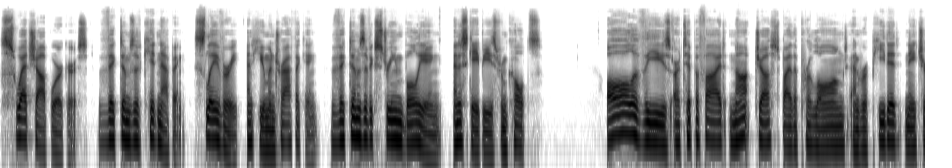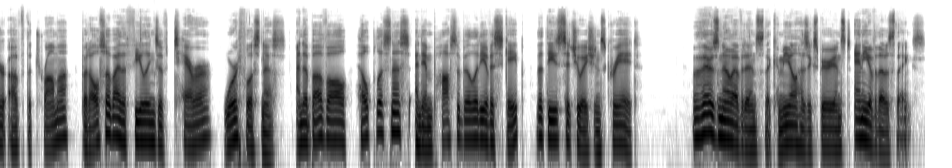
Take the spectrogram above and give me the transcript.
sweatshop workers, victims of kidnapping, slavery, and human trafficking, victims of extreme bullying, and escapees from cults. All of these are typified not just by the prolonged and repeated nature of the trauma, but also by the feelings of terror, worthlessness, and above all, helplessness and impossibility of escape that these situations create. There's no evidence that Camille has experienced any of those things.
